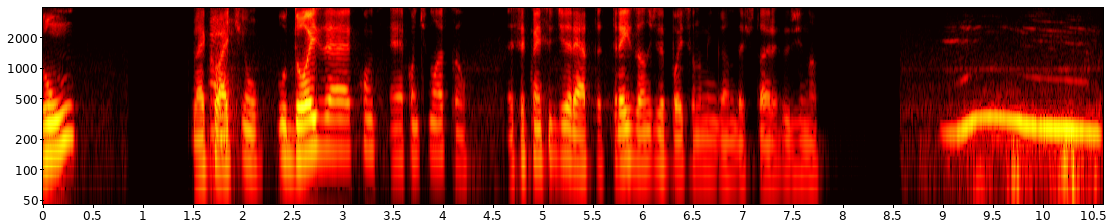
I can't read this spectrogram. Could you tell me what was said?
do 1, Black é. White 1. O 2 é, é continuação. É sequência direta, três anos depois, se eu não me engano, da história original. Hum,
